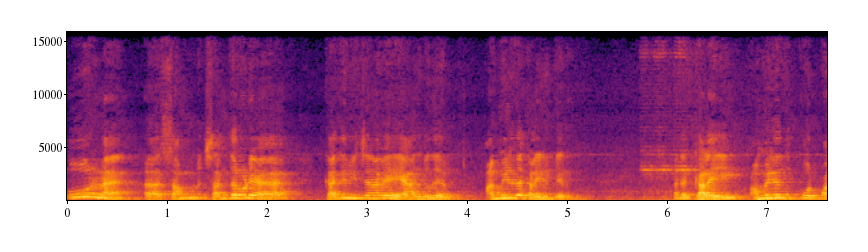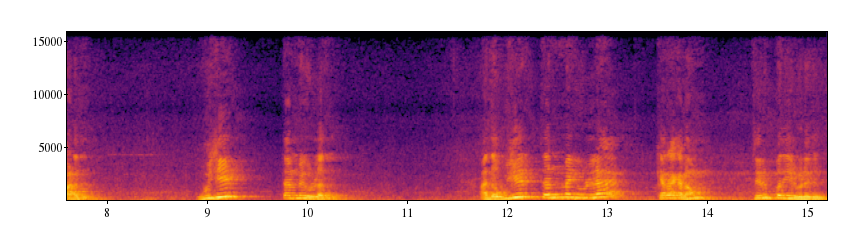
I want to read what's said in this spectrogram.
பூர்ண அதாவது சம் சந்திரனுடைய கதிர்வீச்சனாவே அதுக்கு வந்து அமிர்த கலைன்னு பேர். அந்த கலை அமிர்தத்துக்கு ஒப்பானது உயிர் தன்மை உள்ளது. அந்த உயிர் தன்மை உள்ள கிரகணம் திருப்பதியில் விழுகுது.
